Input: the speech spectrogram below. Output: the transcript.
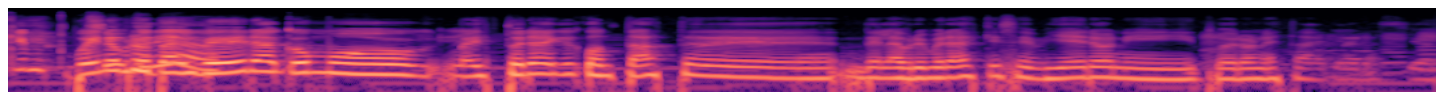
que bueno, pero tal vez era como la historia de que contaste de, de, la primera vez que se vieron y tuvieron esta declaración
